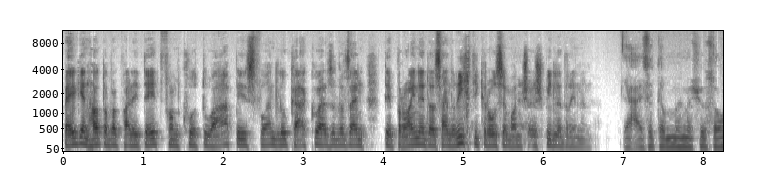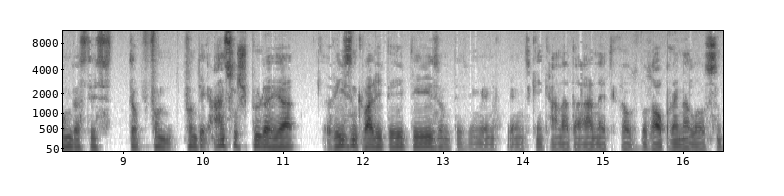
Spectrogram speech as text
Belgien hat aber Qualität von Courtois bis vorn Lukaku, also da sind De Bruyne, da sind richtig große Mannschaft, Spieler drinnen. Ja, also da muss man schon sagen, dass das da von, von den Einzelspielern her Riesenqualität ist und deswegen werden sie gegen Kanada auch nicht groß was abbrennen lassen.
